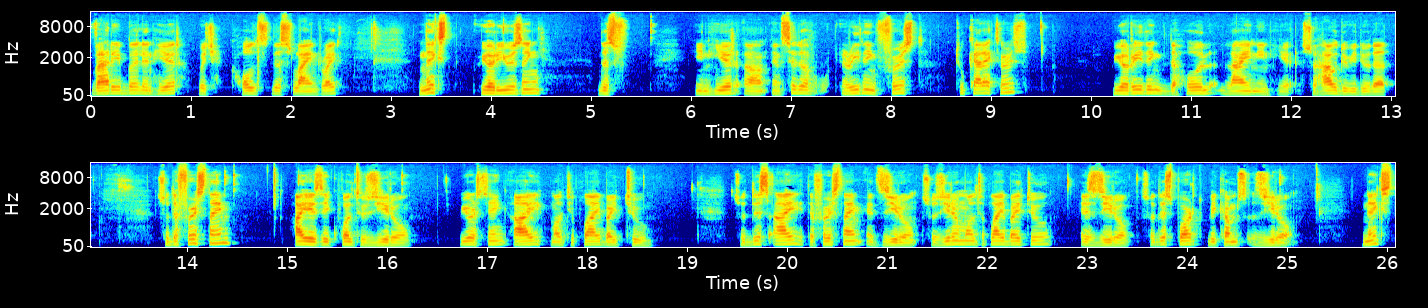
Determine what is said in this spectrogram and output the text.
variable in here which holds this line right? Next we are using this in here uh, instead of reading first two characters we are reading the whole line in here. So how do we do that? So the first time i is equal to 0 we are saying i multiply by 2 so this i the first time it's 0 so 0 multiplied by 2 is 0 so this part becomes 0 next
